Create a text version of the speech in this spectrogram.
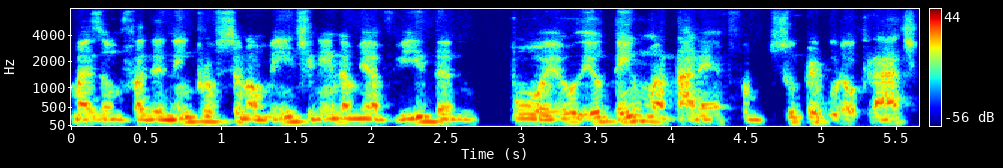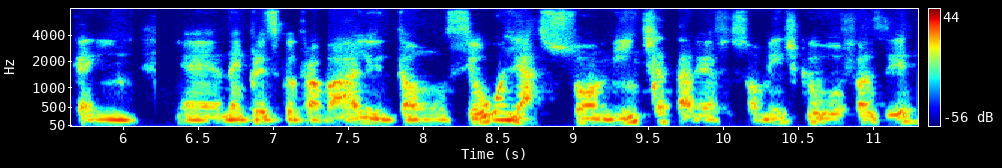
mais amo fazer nem profissionalmente, nem na minha vida. Pô, eu, eu tenho uma tarefa super burocrática em, é, na empresa que eu trabalho, então se eu olhar somente a tarefa, somente o que eu vou fazer,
